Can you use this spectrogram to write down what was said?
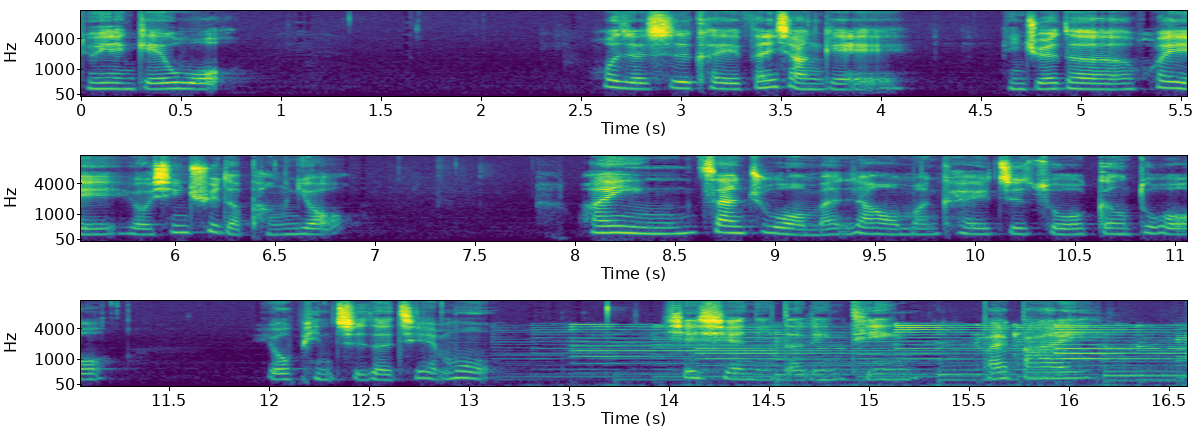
留言给我，或者是可以分享给你觉得会有兴趣的朋友。欢迎赞助我们，让我们可以制作更多有品质的节目。谢谢你的聆听，拜拜。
